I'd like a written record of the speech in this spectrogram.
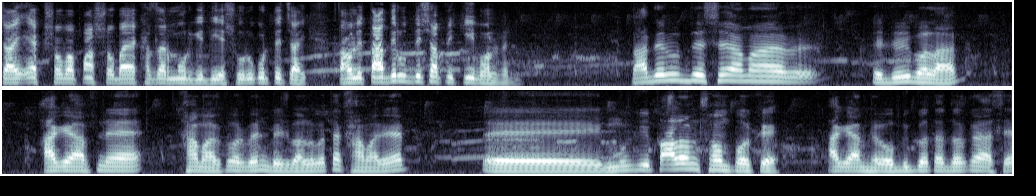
চায় একশো বা পাঁচশো বা এক হাজার মুরগি দিয়ে শুরু করতে চায় তাহলে তাদের উদ্দেশ্যে আপনি কি বলবেন? তাদের উদ্দেশ্যে আমার এটাই বলার। আগে আপনি খামার করবেন বেশ ভালো কথা খামারের মুরগি পালন সম্পর্কে আগে আপনার অভিজ্ঞতার দরকার আছে।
